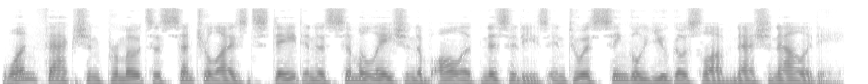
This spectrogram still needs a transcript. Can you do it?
One faction promotes a centralized state and assimilation of all ethnicities into a single Yugoslav nationality.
